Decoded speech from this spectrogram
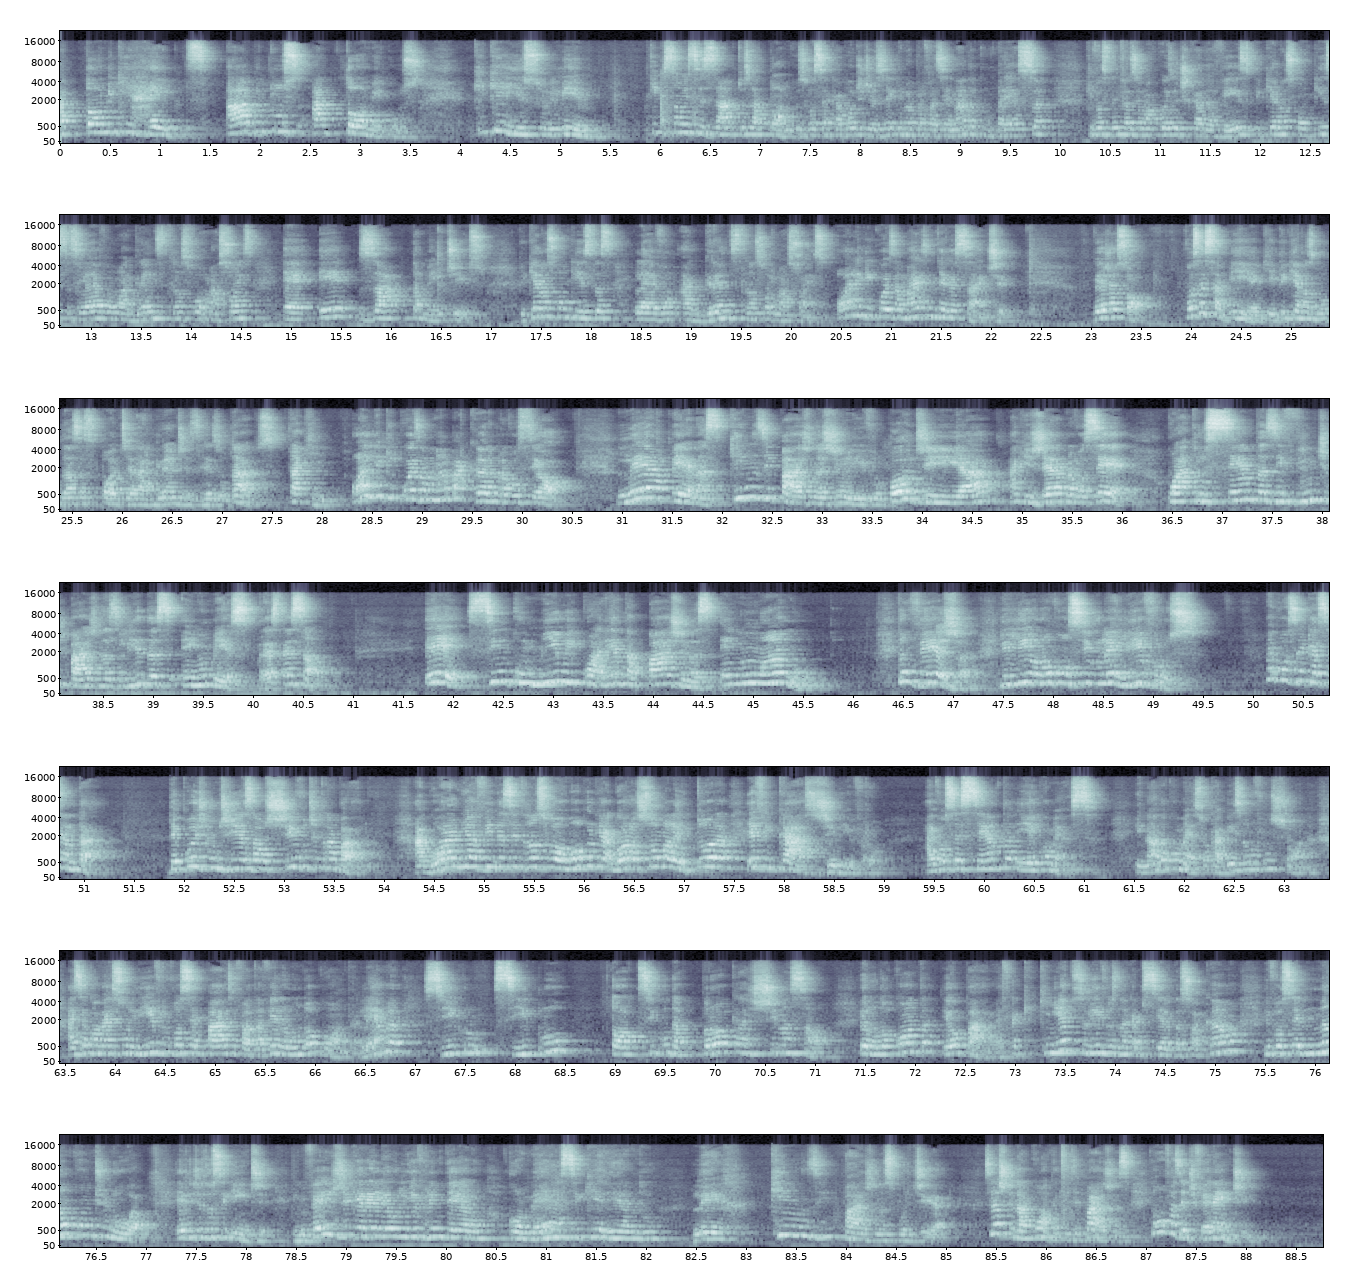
Atomic Habits, hábitos atômicos. O que, que é isso, Lili? O que, que são esses hábitos atômicos? Você acabou de dizer que não é para fazer nada com pressa, que você tem que fazer uma coisa de cada vez, pequenas conquistas levam a grandes transformações. É exatamente isso. Pequenas conquistas levam a grandes transformações. Olha que coisa mais interessante. Veja só, você sabia que pequenas mudanças podem gerar grandes resultados? Tá aqui. Olha que coisa mais bacana para você, ó. Ler apenas 15 páginas de um livro por dia, aqui gera para você 420 páginas lidas em um mês. Presta atenção. E 5.040 páginas em um ano. Então veja, Lili, eu não consigo ler livros. Mas você quer sentar? Depois de um dia exaustivo de trabalho. Agora a minha vida se transformou porque agora eu sou uma leitora eficaz de livro. Aí você senta e aí começa. E nada começa, sua cabeça não funciona. Aí você começa um livro, você para, você fala, tá vendo? Eu não dou conta. Lembra? Ciclo, ciclo tóxico da procrastinação. Eu não dou conta, eu paro. Vai ficar 500 livros na cabeceira da sua cama e você não continua. Ele diz o seguinte: em vez de querer ler o livro inteiro, comece querendo ler 15 páginas por dia. Você acha que dá conta 15 páginas? Então vamos fazer diferente?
